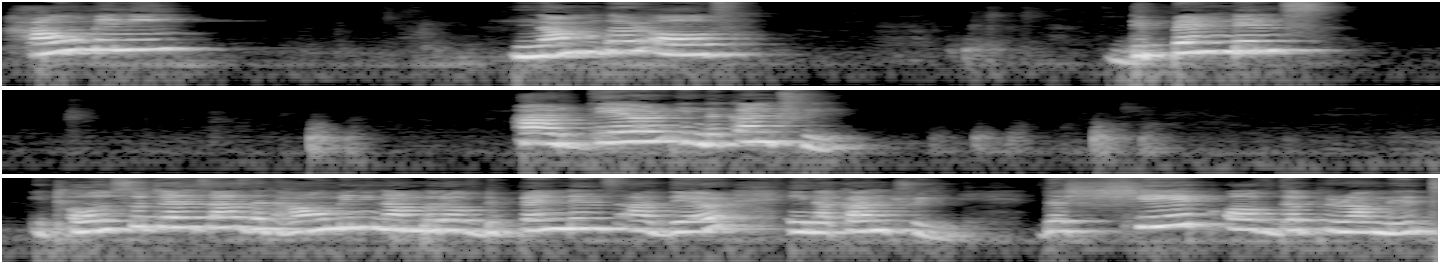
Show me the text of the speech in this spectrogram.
how many number of dependents are there in the country. It also tells us that how many number of dependents are there in a country. The shape of the pyramid,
